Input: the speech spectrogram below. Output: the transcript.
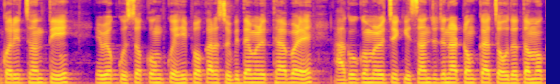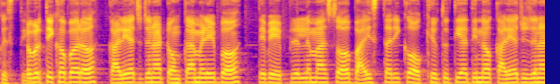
କରିଛନ୍ତି ଏବେ କୃଷକଙ୍କୁ ଏହି ପ୍ରକାର ସୁବିଧା ମିଳୁଥିବା ବେଳେ ଆଗକୁ ମିଳୁଛି କିଷାନ ଯୋଜନା ଟଙ୍କା ଚଉଦତମ କିସ୍ତି। ପରବର୍ତ୍ତୀ ଖବର କାଳିଆ ଯୋଜନା ଟଙ୍କା ମିଳିବ ତେବେ ଏପ୍ରିଲ ମାସ ବାଇଶ ତାରିଖ ଅକ୍ଷୟ ତୃତୀୟା ଦିନ କାଳିଆ ଯୋଜନା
